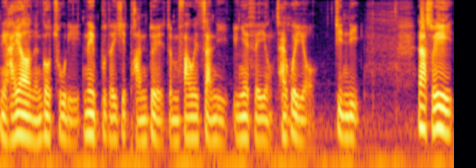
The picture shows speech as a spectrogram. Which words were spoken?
你还要能够处理内部的一些团队怎么发挥战力、营业费用，才会有净利。那所以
